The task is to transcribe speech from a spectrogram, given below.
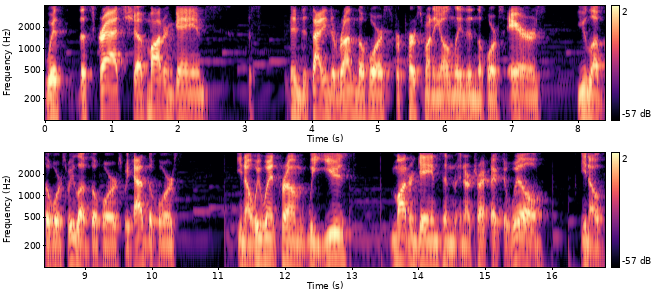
with the scratch of modern games. This, then deciding to run the horse for purse money only. Then the horse airs. You love the horse. We love the horse. We had the horse. You know, we went from we used modern games in, in our trifecta will. You know,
